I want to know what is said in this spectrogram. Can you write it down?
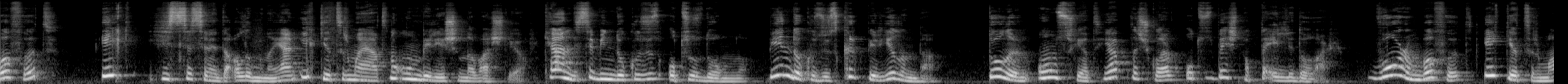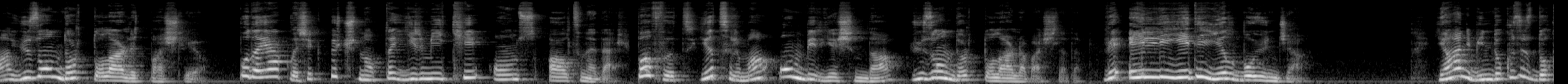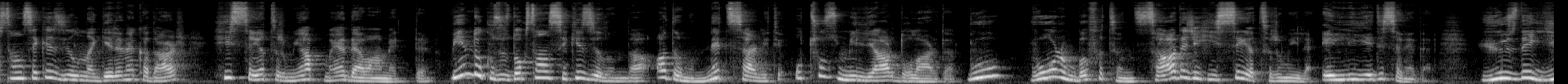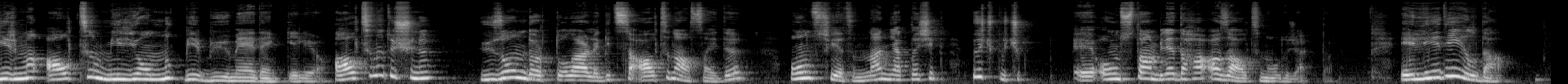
Buffett ilk hisse senedi alımına yani ilk yatırım hayatına 11 yaşında başlıyor. Kendisi 1930 doğumlu. 1941 yılında doların ons fiyatı yaklaşık olarak 35.50 dolar. Warren Buffett ilk yatırıma 114 dolarla başlıyor. Bu da yaklaşık 3.22 ons altın eder. Buffett yatırıma 11 yaşında 114 dolarla başladı. Ve 57 yıl boyunca yani 1998 yılına gelene kadar hisse yatırımı yapmaya devam etti. 1998 yılında adamın net serveti 30 milyar dolardı. Bu Warren Buffett'ın sadece hisse yatırımıyla 57 senede %26 milyonluk bir büyümeye denk geliyor. Altını düşünün. 114 dolarla gitse altın alsaydı ons fiyatından yaklaşık 3,5 e, onstan bile daha az altın olacaktı. 57 yılda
